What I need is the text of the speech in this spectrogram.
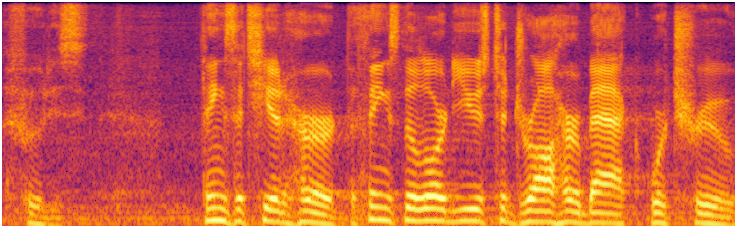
the food is things that she had heard, the things the Lord used to draw her back were true.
